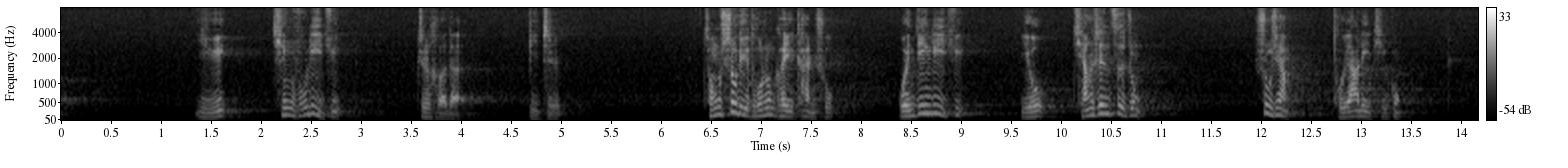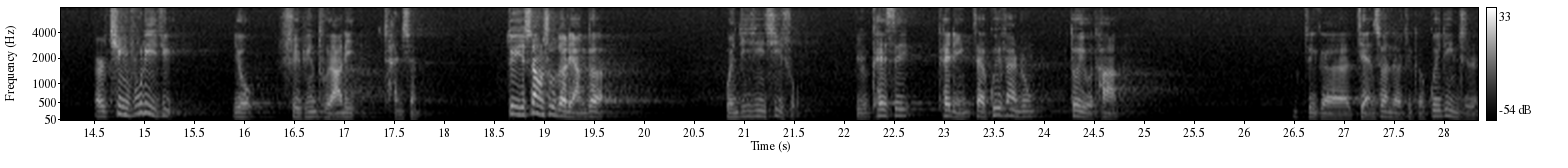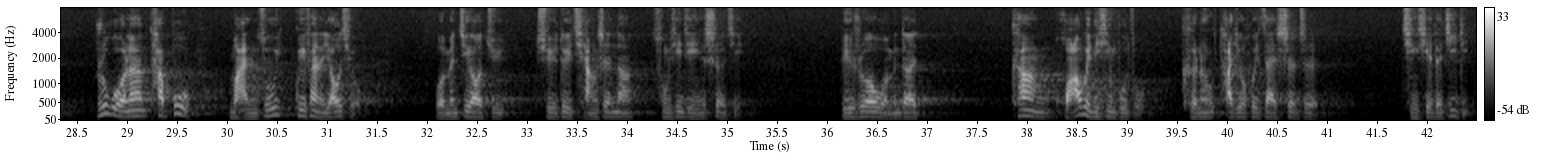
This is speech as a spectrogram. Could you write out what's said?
与倾覆力矩之和的比值。从受力图中可以看出，稳定力矩由墙身自重、竖向土压力提供。而倾覆力矩由水平土压力产生。对于上述的两个稳定性系数，比如 Kc、K 零，在规范中都有它这个检算的这个规定值。如果呢它不满足规范的要求，我们就要去去对墙身呢重新进行设计。比如说我们的抗滑稳定性不足，可能它就会再设置倾斜的基底；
